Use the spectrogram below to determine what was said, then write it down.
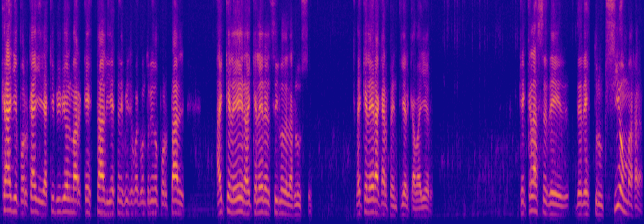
calle por calle, y aquí vivió el marqués tal, y este edificio fue construido por tal. Hay que leer, hay que leer el siglo de las luces. Hay que leer a Carpentier, caballero. ¿Qué clase de, de destrucción más grande?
